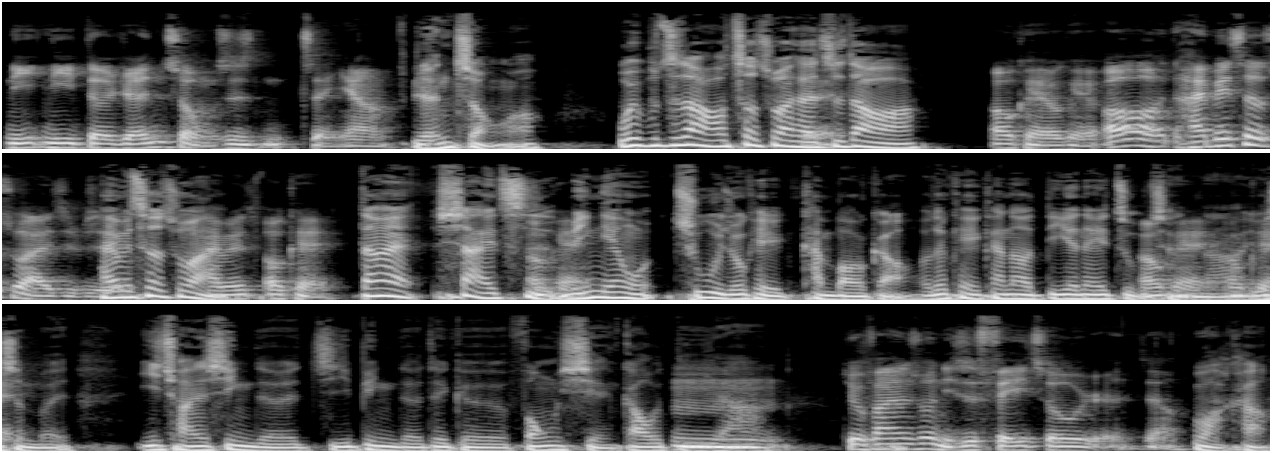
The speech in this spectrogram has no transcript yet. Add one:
你你的人种是怎样？人种哦，我也不知道，测出来才知道啊。OK OK，哦，还没测出来是不是？还没测出来，还没 OK。大概下一次，okay. 明年我初五就可以看报告，我就可以看到 DNA 组成啊，okay, okay. 有什么遗传性的疾病的这个风险高低啊，嗯、就发现说你是非洲人这样。哇靠！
